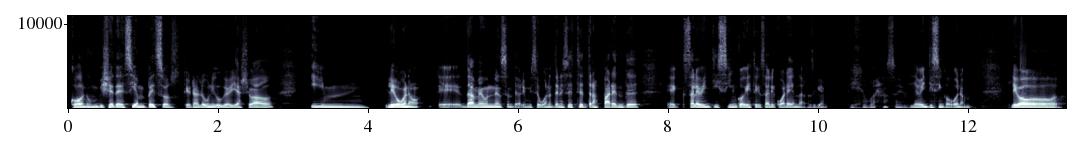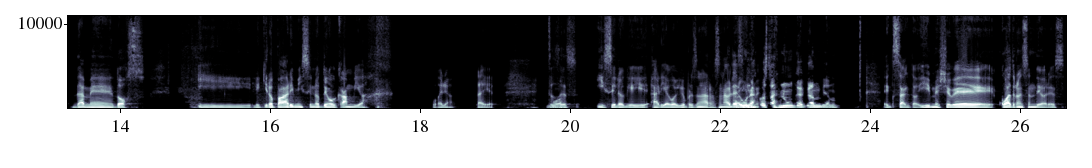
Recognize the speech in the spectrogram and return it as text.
con un billete de 100 pesos, que era lo único que había llevado, y mm, le digo, bueno, eh, dame un encendedor. Y me dice, bueno, tenés este transparente eh, que sale 25 y este que sale 40, así que dije, bueno, no sé, de 25, bueno, le digo, dame dos. Y le quiero pagar y me dice, no tengo cambio. bueno, está bien. Entonces hice lo que haría cualquier persona razonable. Algunas cosas nunca cambian. Exacto. Y me llevé cuatro encendedores.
